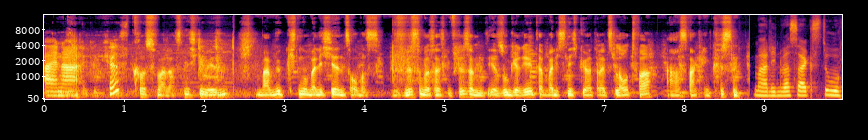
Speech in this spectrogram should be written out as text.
einer geküsst. Kuss war das nicht gewesen. War wirklich nur, weil ich hier ins Ohr was geflüstert, was heißt geflüstert, mit ihr so geredet habe, weil ich es nicht gehört habe, weil es laut war. Aber es war kein Küssen. Marlin, was sagst du?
